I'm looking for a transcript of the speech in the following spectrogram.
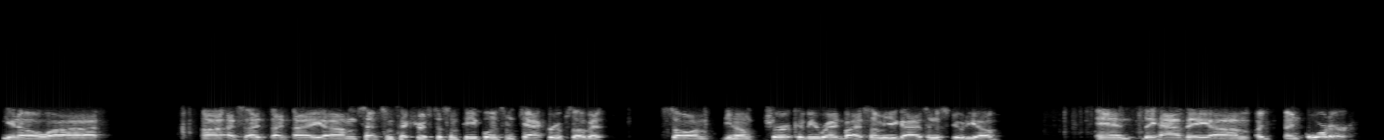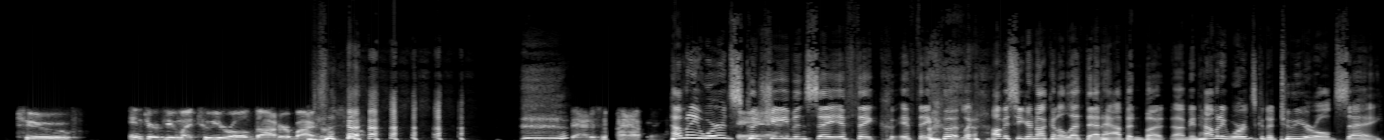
you know, uh, uh, I, I, I, um, sent some pictures to some people in some chat groups of it, so I'm, you know, I'm sure it could be read by some of you guys in the studio. And they have a, um, a an order to interview my two year old daughter by herself. that is not happening. How many words could she even say if they if they could? Like, obviously, you're not going to let that happen. But I mean, how many words could a two year old say?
